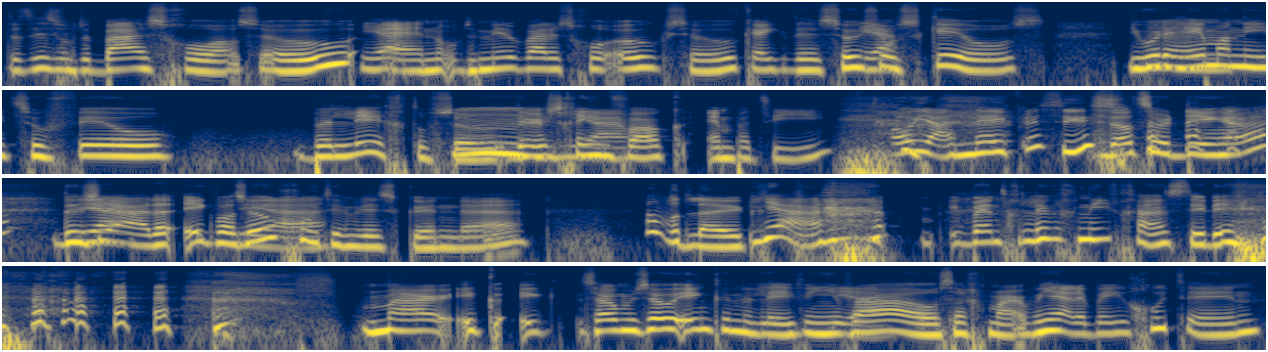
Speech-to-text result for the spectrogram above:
Dat is op de basisschool al zo. Ja. En op de middelbare school ook zo. Kijk, de social skills, die worden Mm. helemaal niet zoveel belicht of zo. Mm, er is geen ja. vak empathie. oh ja, nee, precies. Dat soort dingen. Dus Ja. ja, dat, ik was ook Ja. goed in wiskunde. Oh, wat leuk. Ja, ik ben het gelukkig niet gaan studeren. maar ik, ik zou me zo in kunnen leven in je verhaal, zeg maar. Van ja, daar ben je goed in.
